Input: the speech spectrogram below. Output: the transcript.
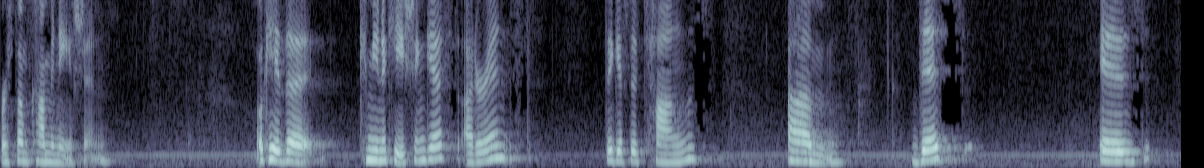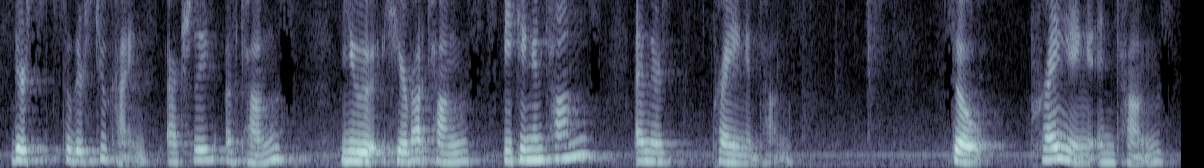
or some combination. Okay, the communication gifts, utterance, the gift of tongues. Um, this is there's so there's two kinds actually of tongues. You hear about tongues, speaking in tongues, and there's praying in tongues. So, praying in tongues,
